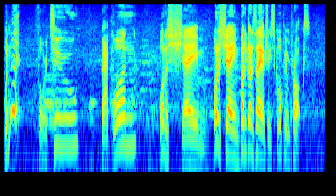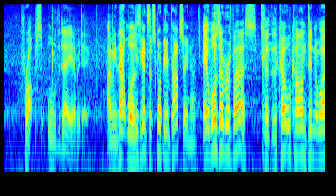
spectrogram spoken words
Wouldn't it? 4 2, back one. What a shame. What a shame. But I got to say, actually, Scorpion procs, props all the day, every day. I mean, that was He's getting some Scorpion props right now. it was a reverse. The, the Kotal Khan didn't work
